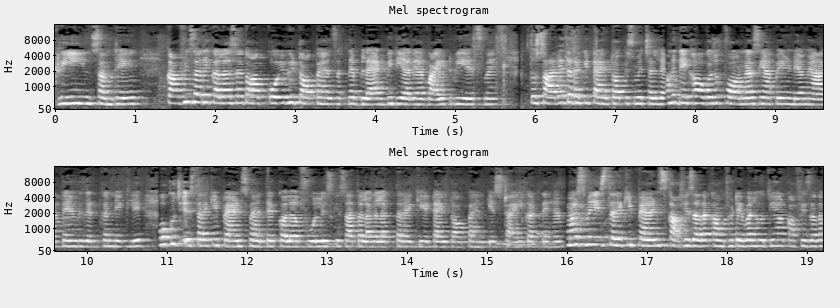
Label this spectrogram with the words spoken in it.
ग्रीन समथिंग काफ़ी सारे कलर्स हैं तो आप कोई भी टॉप पहन सकते हैं। ब्लैक भी दिया गया है व्हाइट भी है इसमें। तो सारे तरह के टैंक टॉप इसमें चल जाए आपने देखा होगा जो फॉरनर्स यहाँ पे इंडिया में आते हैं विज़िट करने के लिए, वो कुछ इस तरह की पैंट्स पहनते हैं कलरफुल इसके साथ अलग अलग तरह के टैंक टॉप पहन के स्टाइल करते हैं। समर्स में इस तरह की पैंट्स काफ़ी ज़्यादा कंफर्टेबल होती है और काफ़ी ज़्यादा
